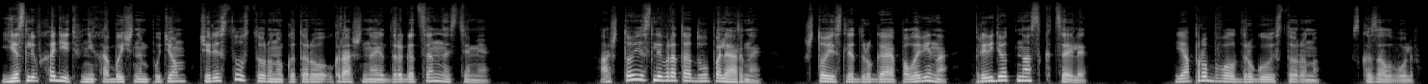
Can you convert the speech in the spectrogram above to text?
Если входить в них обычным путем, через ту сторону, которая украшена драгоценностями. А что если врата двуполярны? Что если другая половина приведет нас к цели? Я пробовал другую сторону, сказал Вольф,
